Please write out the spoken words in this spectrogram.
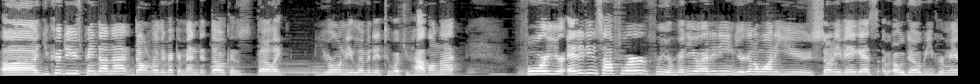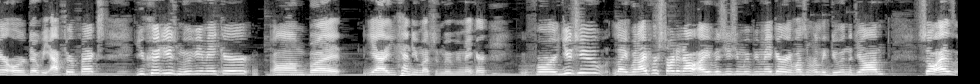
Uh, you could use Paint on that, Don't really recommend it though, because the like you're only limited to what you have on that. For your editing software, for your video editing, you're gonna want to use Sony Vegas, Adobe Premiere, or Adobe After Effects. You could use Movie Maker, um, but yeah, you can't do much with Movie Maker. For YouTube, like when I first started out, I was using Movie Maker. It wasn't really doing the job. So as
